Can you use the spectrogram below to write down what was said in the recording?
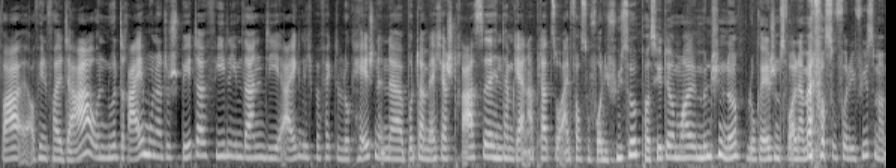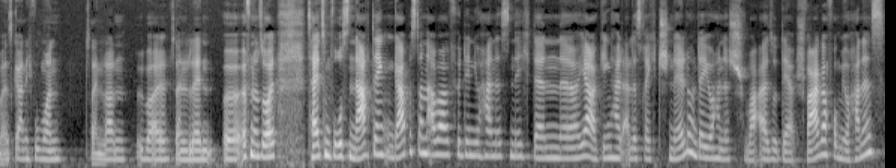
war auf jeden Fall da und nur drei Monate später fiel ihm dann die eigentlich perfekte Location in der Buttermelcher Straße hinterm Gärtnerplatz so einfach so vor die Füße. Passiert ja mal in München, ne? Locations fallen einem einfach so vor die Füße. Man weiß gar nicht, wo man seinen Laden überall seine Läden äh, öffnen soll. Zeit zum großen Nachdenken gab es dann aber für den Johannes nicht, denn äh, ja, ging halt alles recht schnell und der Johannes, Schwa also der Schwager vom Johannes,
